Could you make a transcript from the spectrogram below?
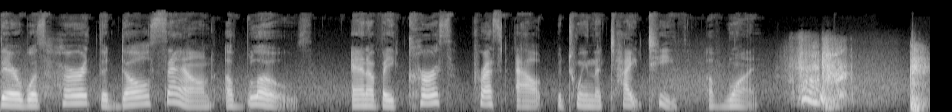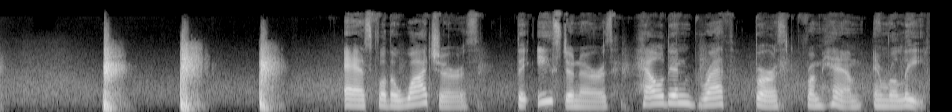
There was heard the dull sound of blows and of a curse pressed out between the tight teeth of one. As for the watchers, the Easterners held in breath burst from him in relief,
